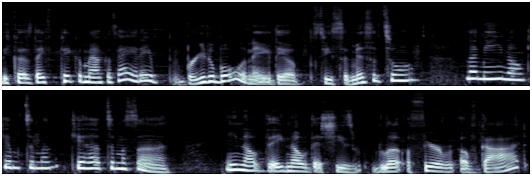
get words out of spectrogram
because they pick them out because hey they're breedable and they they'll be submissive to him. Let me you know give him to my give her to my son. You know they know that she's a fear of God.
